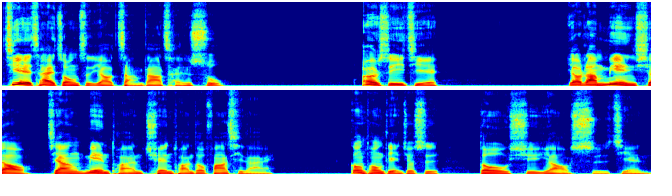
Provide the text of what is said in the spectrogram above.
芥菜种子要长大成树。二十一节，要让面酵将面团全团都发起来，共同点就是都需要时间。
